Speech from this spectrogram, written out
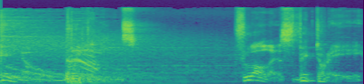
Kano wins. Flawless victory.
